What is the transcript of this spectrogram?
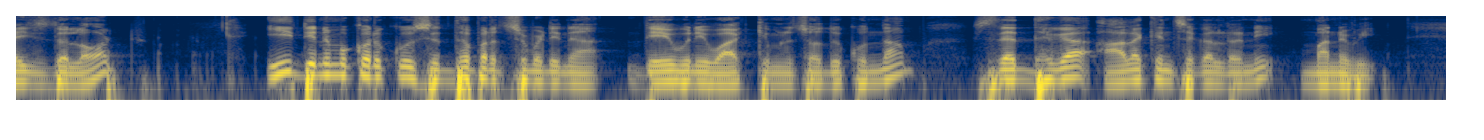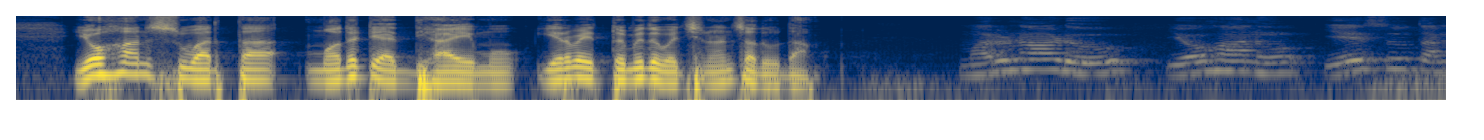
ప్రైజ్ ద లాడ్ ఈ దినము కొరకు సిద్ధపరచబడిన దేవుని వాక్యమును చదువుకుందాం. శ్రద్ధగా ఆలకించగలరని మనవి. యోహాను సువార్త మొదటి అధ్యాయము ఇరవై తొమ్మిది వచ్చిన చదువుదాం. మరునాడు యోహాను యేసు తన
